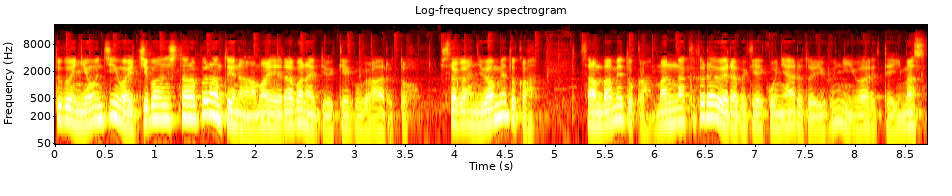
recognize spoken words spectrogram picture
特に日本人は一番下のプランというのはあまり選ばないという傾向があると。下が2番目とか3番目とか真ん中くらいを選ぶ傾向にあるというふうに言われています。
